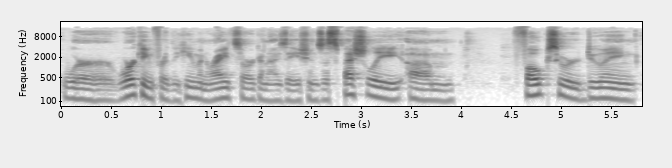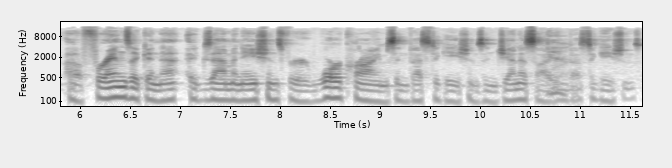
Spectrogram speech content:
were working for the human rights organizations, especially um, folks who are doing uh, forensic examinations for war crimes investigations and genocide yeah. investigations.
